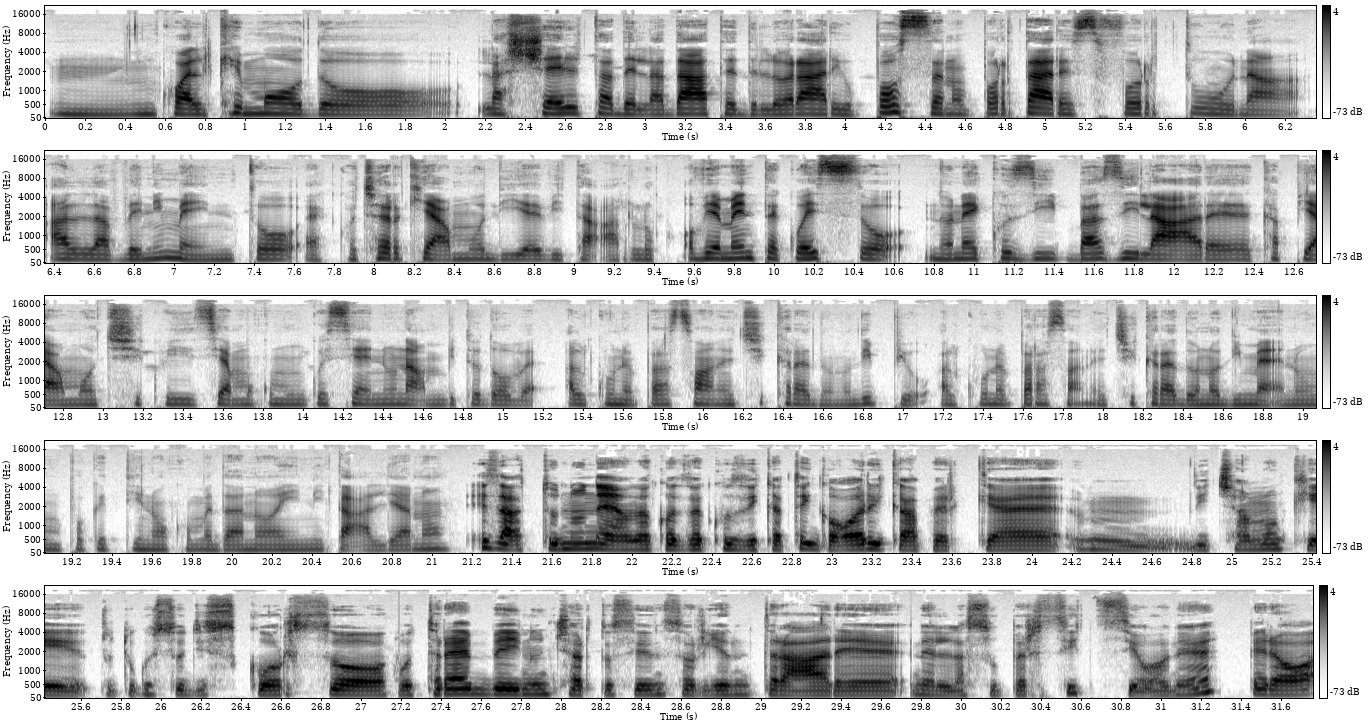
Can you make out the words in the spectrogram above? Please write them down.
mh, mm, in qualche modo la scelta della data e dell'orario possano portare sfortuna all'avvenimento, ecco, cerchiamo di evitarlo. Ovviamente questo non è così basilare, capiamoci, qui siamo comunque sia in un ambito dove alcune persone ci credono di più, alcune persone ci credono di meno, un pochettino come da noi in Italia, no? Esatto, non è una cosa così categorica perché mh, mm, diciamo che tutto questo discorso potrebbe in un certo senso rientrare nella superstizione, però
